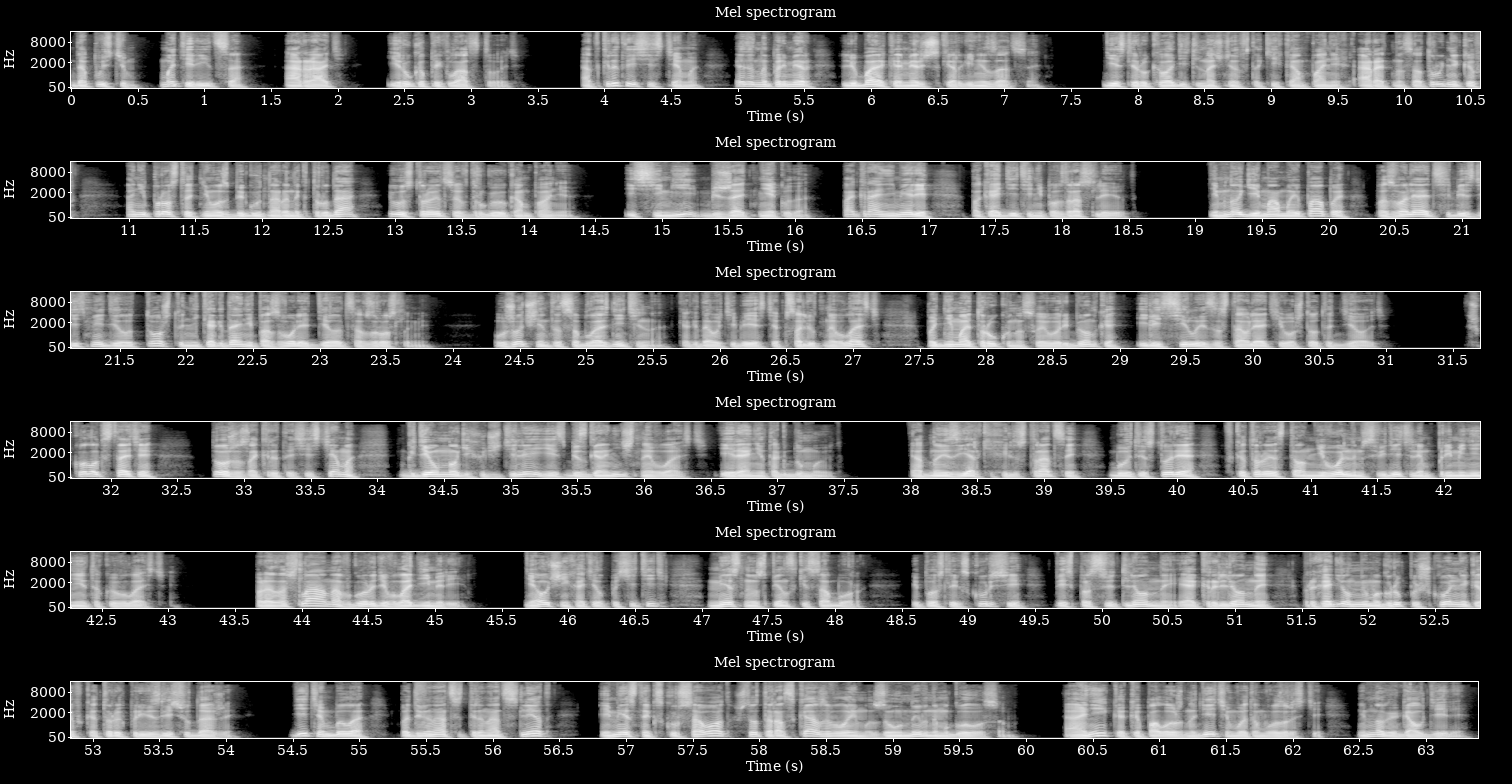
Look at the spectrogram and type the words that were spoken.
Допустим, материться, орать и рукоприкладствовать. Открытые системы – это, например, любая коммерческая организация. Если руководитель начнет в таких компаниях орать на сотрудников, они просто от него сбегут на рынок труда и устроятся в другую компанию. Из семьи бежать некуда, по крайней мере, пока дети не повзрослеют. И многие мамы и папы позволяют себе с детьми делать то, что никогда не позволят делать со взрослыми. Уж очень это соблазнительно, когда у тебя есть абсолютная власть поднимать руку на своего ребенка или силой заставлять его что-то делать. Школа, кстати, тоже закрытая система, где у многих учителей есть безграничная власть, или они так думают. Одной из ярких иллюстраций будет история, в которой я стал невольным свидетелем применения такой власти. Произошла она в городе Владимире. Я очень хотел посетить местный Успенский собор, и после экскурсии, весь просветленный и окрыленный, проходил мимо группы школьников, которых привезли сюда же. Детям было по 12-13 лет, и местный экскурсовод что-то рассказывал им заунывным голосом. А они, как и положено детям в этом возрасте, немного галдели.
